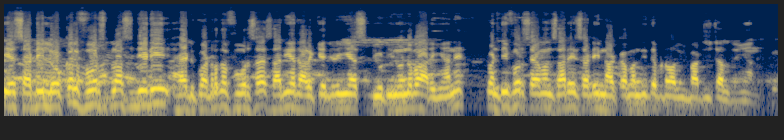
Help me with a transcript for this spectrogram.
ਇਹ ਸਾਡੀ ਲੋਕਲ ਫੋਰਸ ਪਲੱਸ ਜਿਹੜੀ ਹੈੱਡਕੁਆਟਰ ਦਾ ਫੋਰਸ ਹੈ, ਸਾਰੀਆਂ ਰਲ ਕੇ ਜਿਹੜੀਆਂ ਇਸ ਡਿਊਟੀ ਨੂੰ ਨਿਭਾ ਰਹੀਆਂ ਨੇ। 24/7 ਸਾਰੇ ਸਾਡੀ ਨਾਕਾਬੰਦੀ ਤੇ ਪੈਟਰੋਲਿੰਗ ਪਾਰਟੀ ਚੱਲ ਰਹੀਆਂ ਨੇ।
